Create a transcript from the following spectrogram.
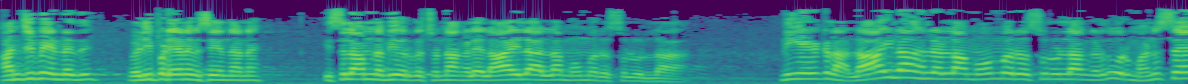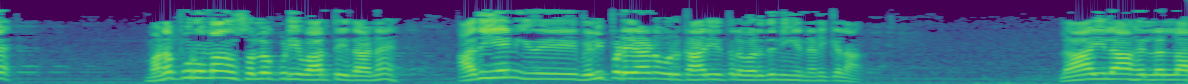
அஞ்சுமே என்னது? வெளிப்படையான விஷயம் தானே. இஸ்லாம் நபி அவர்கள் சொன்னாங்களே லாயிலா அல்லா முகமது ரசூலுல்லா நீங்க கேட்கலாம். லாயிலா அல்லா முகமது ரசூலுல்லாங்கிறது ஒரு மனுஷன் மனப்பூர்வமாக சொல்லக்கூடிய வார்த்தை தானே? அது ஏன் இது வெளிப்படையான ஒரு காரியத்தில் வருதுன்னு நீங்க நினைக்கலாம். லாயிலாக இல்லல்லா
